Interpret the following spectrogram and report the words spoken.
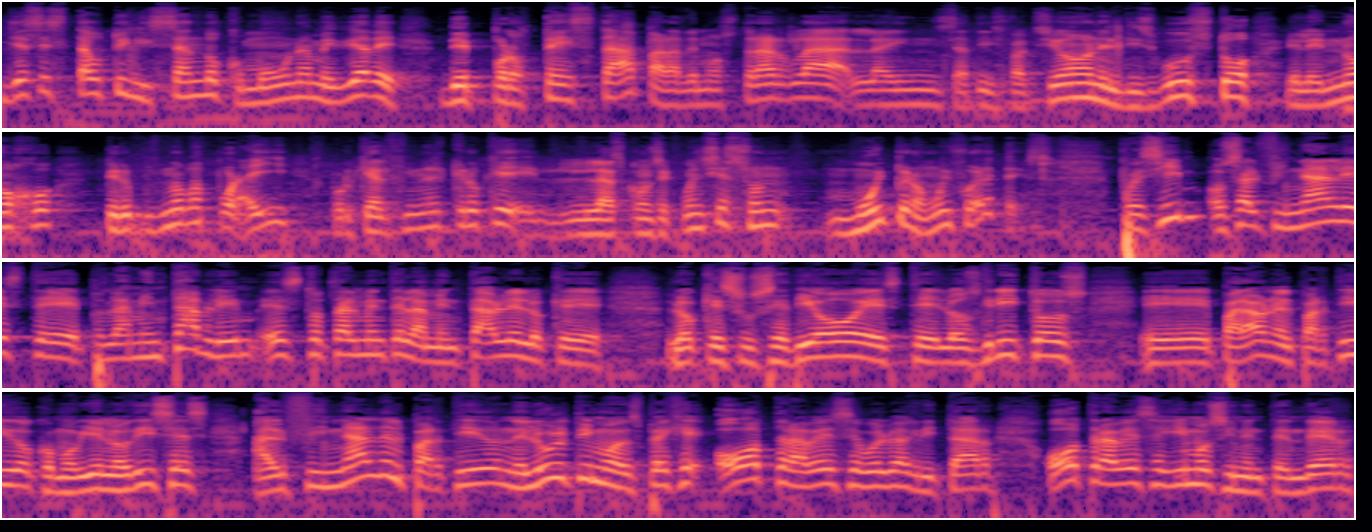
ya se está utilizando como una medida de, protesta para demostrar la, insatisfacción, el disgusto, el enojo, pero pues no va por ahí, porque al final creo que las consecuencias son muy pero muy fuertes. Pues sí, o sea, al final, este, pues lamentable, es totalmente lamentable lo que, lo que sucedió, este, los gritos eh, pararon el partido, como bien lo dices. Al final del partido, en el último despeje, otra vez se vuelve a gritar, otra vez seguimos sin entender.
